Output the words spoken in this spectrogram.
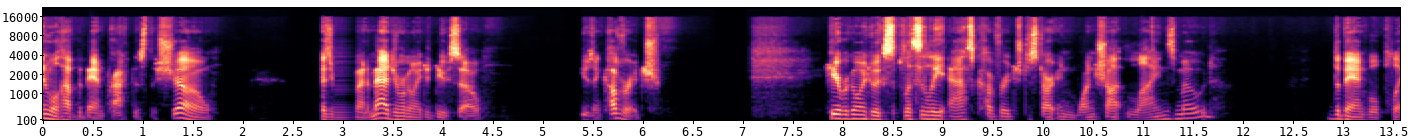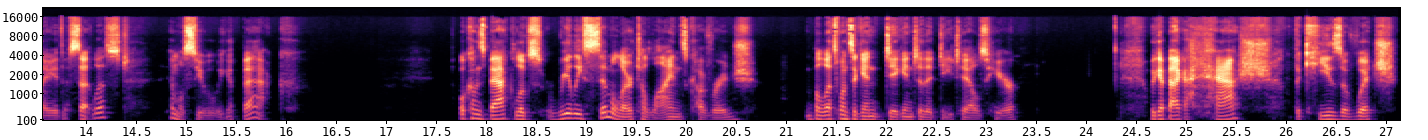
And we'll have the band practice the show. As you might imagine, we're going to do so using coverage. Here we're going to explicitly ask coverage to start in one-shot lines mode. The band will play the set list, and we'll see what we get back. What comes back looks really similar to lines coverage, but let's once again dig into the details here. We get back a hash, the keys of which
